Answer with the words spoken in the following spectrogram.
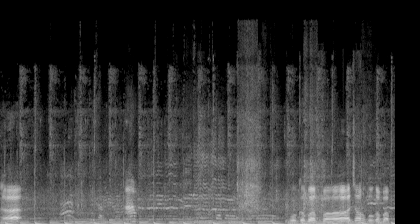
હા ગોગો બપ જો ગોગો બપ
